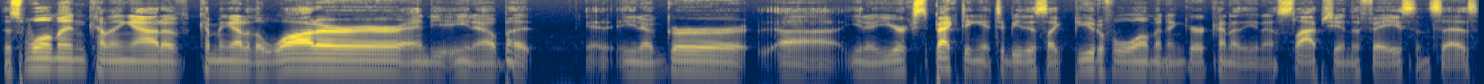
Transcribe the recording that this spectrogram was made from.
this woman coming out of coming out of the water, and you, you know, but uh, you know, Gur, uh, you know, you're expecting it to be this like beautiful woman, and Gur kind of you know slaps you in the face and says,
